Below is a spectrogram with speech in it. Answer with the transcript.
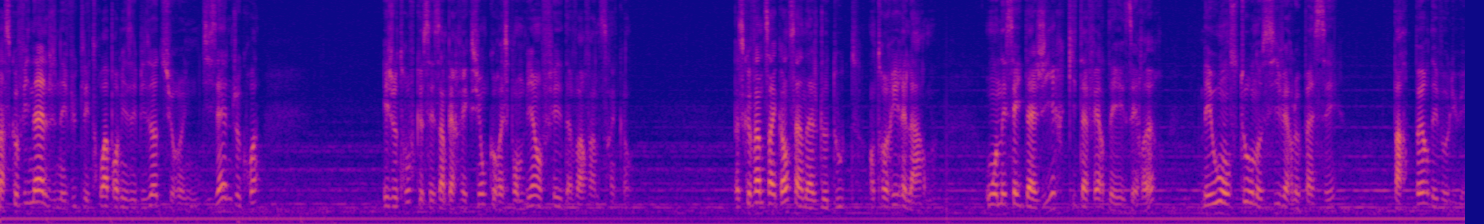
Parce qu'au final, je n'ai vu que les trois premiers épisodes sur une dizaine, je crois. Et je trouve que ces imperfections correspondent bien au fait d'avoir 25 ans. Parce que 25 ans, c'est un âge de doute, entre rire et larmes, où on essaye d'agir, quitte à faire des erreurs, mais où on se tourne aussi vers le passé, par peur d'évoluer.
